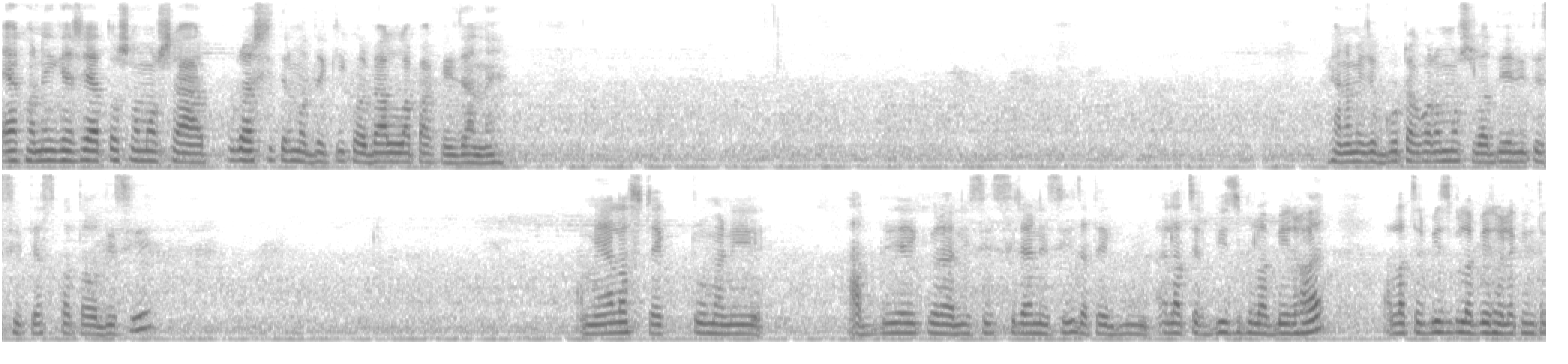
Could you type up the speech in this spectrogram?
এখন এই গ্যাসে এত সমস্যা, আর পুরা শীতের মধ্যে কি করবে, আল্লাহ পাকেই জানে। এখানে আমি যে গোটা গরম মশলা দিয়ে দিতেছি, তেজপাতাও দিছি। আমি এলাচটা একটু মানে হাত দিয়ে করে নিছি সিরা নিছি যাতে এলাচের বীজগুলো বের হয়। এলাচের বীজগুলো বের হলে কিন্তু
